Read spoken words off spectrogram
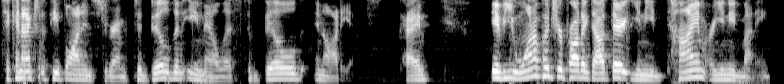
to connect with people on Instagram, to build an email list, to build an audience. Okay. If you want to put your product out there, you need time or you need money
